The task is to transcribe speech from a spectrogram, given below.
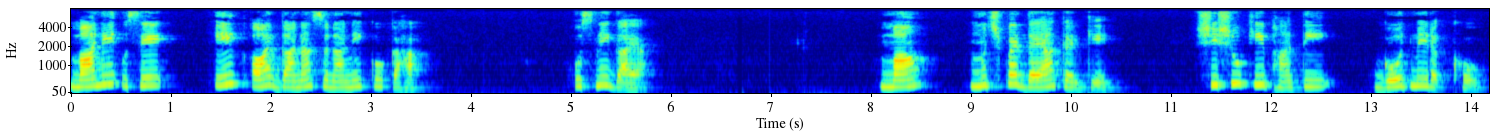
माँ ने उसे एक और गाना सुनाने को कहा। उसने गाया, माँ, मुझ पर दया करके शिशु की भांति गोद में रखो।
